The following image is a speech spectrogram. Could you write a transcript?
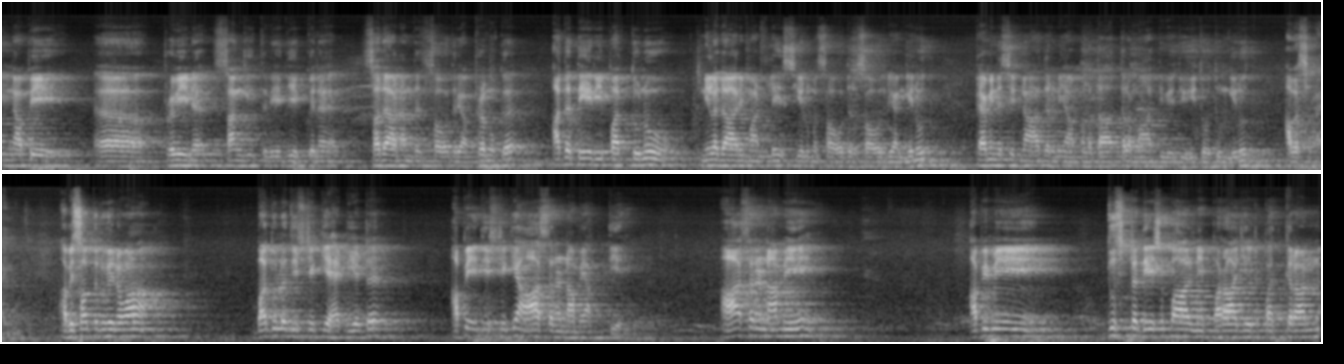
ඉන්න අපේ ප්‍රවීණ සංගීත වේදිකෙක් වෙන සදානන්ද සහෝදරයා ප්‍රමුඛ අද තේරීපත් වුණු නිලධාරි මණ්ඩලයේ සියලුම සහෝදර සහෝදරියන්ගෙනුත් පැමිණ සිටින ආදරණීය අම්මලා තාත්තලා මාධ්‍යවේදී හිතවතුන්ගෙනුත් අවසරයි. අපි සතුටු වෙනවා බදුල්ල දිස්ත්‍රික්කයේ හැටියට අපේ දිස්ත්‍රික්කයේ ආසන 9ක් තියෙනවා. ආසන 9 අපි මේ දුෂ්ට දේශපාලනේ පරාජයට පත් කරන්න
